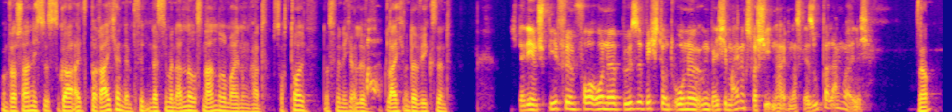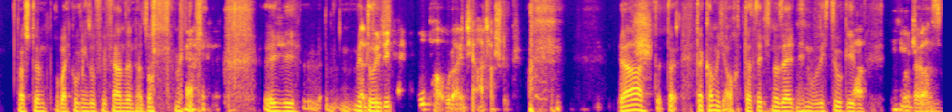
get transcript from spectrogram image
Und wahrscheinlich ist es sogar als bereichernd empfinden, dass jemand anderes eine andere Meinung hat. Ist doch toll, dass wir nicht alle ah. gleich unterwegs sind. Stell dir einen Spielfilm vor ohne Bösewichte und ohne irgendwelche Meinungsverschiedenheiten. Das wäre super langweilig. Ja, das stimmt. Wobei ich gucke nicht so viel Fernsehen, also bin ich irgendwie mit Dann durch. Ein Oper oder ein Theaterstück. ja, da, da, da komme ich auch tatsächlich nur selten hin, muss ich zugeben. Ja, nur Spaß.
